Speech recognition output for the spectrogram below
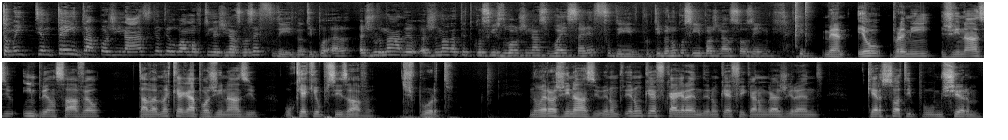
Também tentei entrar para o ginásio, tentei levar uma rotina de ginásio, mas é fodido, meu. Tipo, a, a jornada, a jornada até tu conseguires levar ao ginásio, é sério, é fodido, porque tipo, eu não consegui ir para o ginásio sozinho. E Man, eu, para mim, ginásio impensável. Estava-me a cagar para o ginásio. O que é que eu precisava? Desporto. Não era o ginásio. Eu não, eu não quero ficar grande. Eu não quero ficar um gajo grande. Quero só, tipo, mexer-me.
